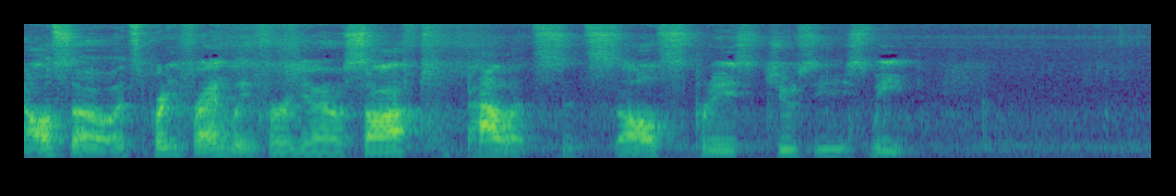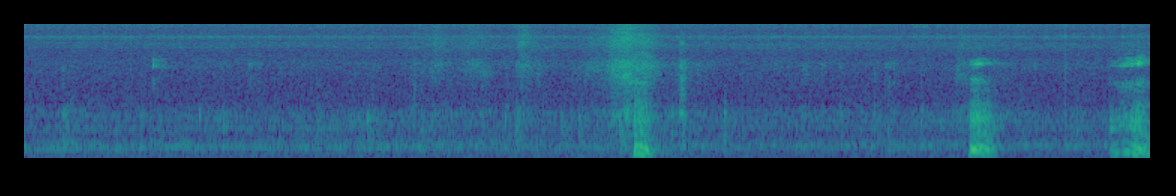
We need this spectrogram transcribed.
also, it's pretty friendly for, you know, soft palates. It's all pretty juicy, sweet. Hmm. Hmm. Hmm.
